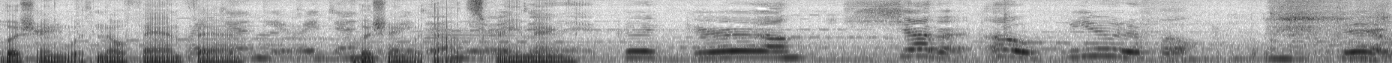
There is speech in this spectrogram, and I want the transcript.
pushing with no fanfare, Down here, right down pushing here, right down without screaming. right down here. Good girl. Shove her. Oh, beautiful. Good.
